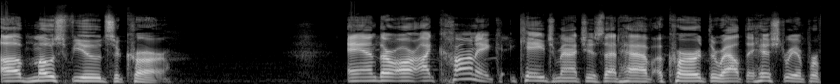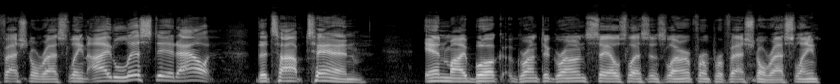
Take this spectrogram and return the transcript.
of most feuds occur. And there are iconic cage matches that have occurred throughout the history of professional wrestling. I listed out the top 10 in my book, Grunt to Groan Sales Lessons Learned from Professional Wrestling,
